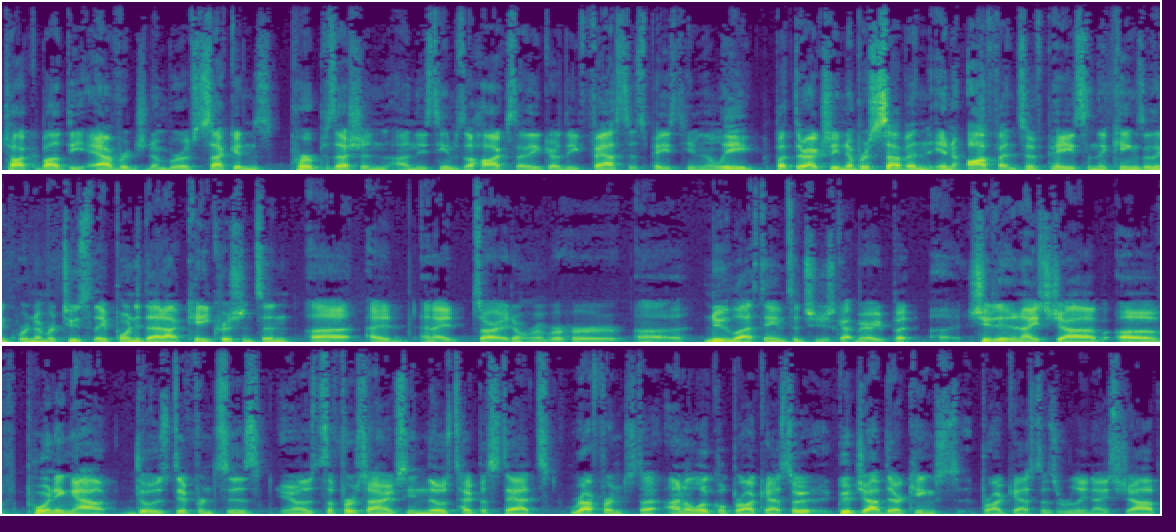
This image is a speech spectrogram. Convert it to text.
talk about the average number of seconds per possession on these teams. The Hawks, I think, are the fastest paced team in the league, but they're actually number seven in offensive pace, and the Kings, I think, were number two. So they pointed that out. Kayte Christensen, uh, I, and I, sorry, I don't remember her uh, new last name since she just got married, but uh, she did a nice job of pointing pointing out those differences. You know, it's the first time I've seen those type of stats referenced uh, on a local broadcast. So good job there. Kings broadcast does a really nice job.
